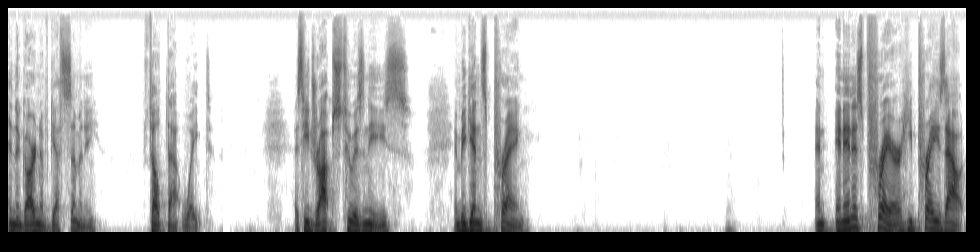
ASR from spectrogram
in the Garden of Gethsemane, felt that weight. As he drops to his knees and begins praying, And, and in his prayer, he prays out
